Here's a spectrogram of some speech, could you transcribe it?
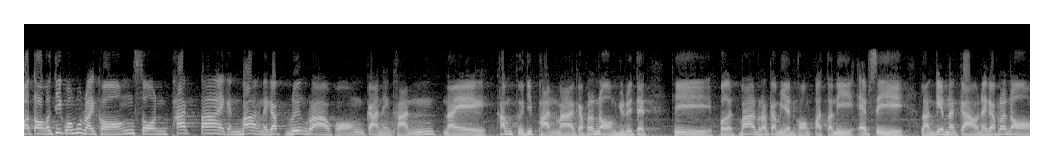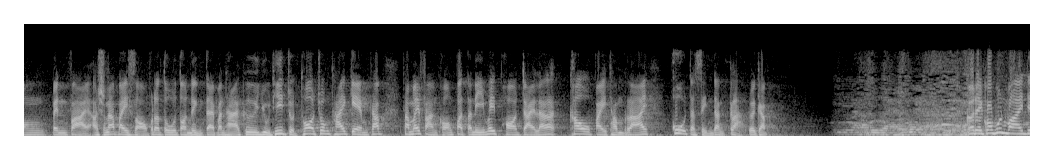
มาต่อกันที่ความเคลื่อนไหวของโซนภาคใต้กันบ้างนะครับ เรื่องราวของการแข่งขันในค่ำคืนที่ผ่านมากับระนองยูไนเต็ดที่เปิดบ้านรับการเยือนของปัตตานี FC หลังเกมดังกล่าวนะครับระนองเป็นฝ่ายเอาชนะไป 2 ประตูต่อหนึ่งแต่ปัญหาคืออยู่ที่จุดโทษช่วงท้ายเกมครับทำให้ฝั่งของปัตตานีไม่พอใจและเข้าไปทำร้ายผู้ตัดสินดังกล่าวด้วยครับ ก็ในความวุ่นวายใน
